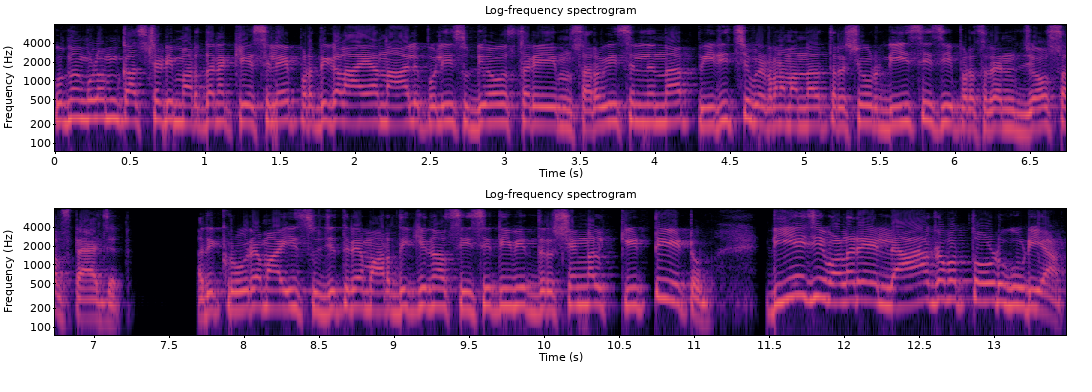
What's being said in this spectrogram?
കുന്നംകുളം കസ്റ്റഡി മർദ്ദനക്കേസിലെ പ്രതികളായ നാല് പോലീസ് ഉദ്യോഗസ്ഥരെയും സർവീസിൽ നിന്ന് പിരിച്ചുവിടണമെന്ന് Thrissur D C C president Joseph Tajet. അതിക്രൂരമായി സുജിത്തിനെ മർദ്ദിക്കുന്ന സി സി ടി വി ദൃശ്യങ്ങൾ കിട്ടിയിട്ടും ഡി എ ജി വളരെ ലാഘവത്തോടുകൂടിയാണ്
